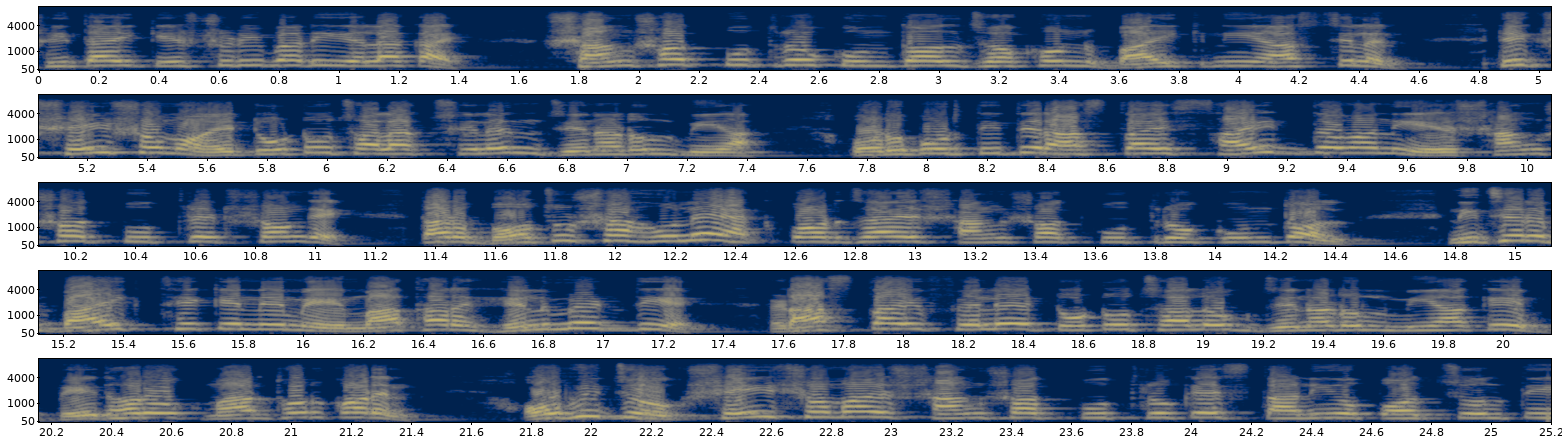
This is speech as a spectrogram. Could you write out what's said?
সীতাই কেশরীবাড়ি এলাকায় সাংসদ পুত্র কুন্তল যখন বাইক নিয়ে আসছিলেন, ঠিক সেই সময় টোটো চালাচ্ছিলেন জেনারুল মিয়া। পরবর্তীতে রাস্তায় সাইড দেওয়া নিয়ে সাংসদ পুত্রের সঙ্গে তার বচসা হলে এক পর্যায়ে সাংসদ পুত্র কুন্তল নিচের বাইক থেকে নেমে মাথার হেলমেট দিয়ে রাস্তায় ফেলে টোটো চালক জেনারুল মিয়াকে বেধড়ক মারধর করেন। অভিযোগ সেই সময় সাংসদ পুত্রকে স্থানীয় পথ চলতি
